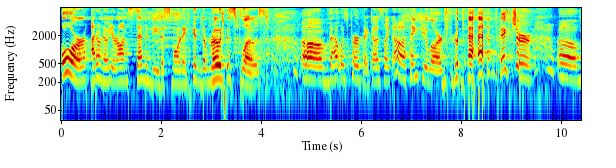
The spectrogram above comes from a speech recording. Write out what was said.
Or, I don't know, you're on 70 this morning and the road is closed. Um, that was perfect. I was like, oh, thank you, Lord, for that picture. Um,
